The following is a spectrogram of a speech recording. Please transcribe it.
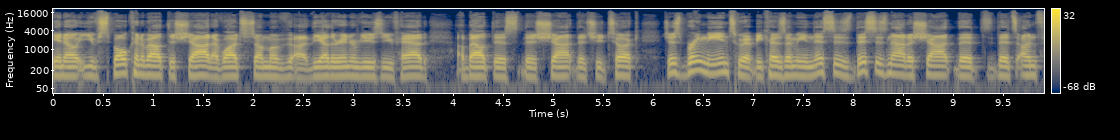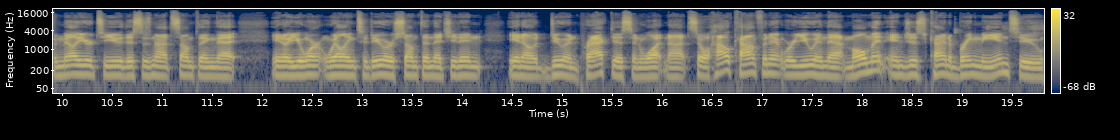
you know, you've spoken about the shot. I've watched some of uh, the other interviews you've had about this this shot that you took. Just bring me into it because I mean, this is this is not a shot that that's unfamiliar to you. This is not something that you know you weren't willing to do or something that you didn't you know do in practice and whatnot. So how confident were you in that moment? And just kind of bring me into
